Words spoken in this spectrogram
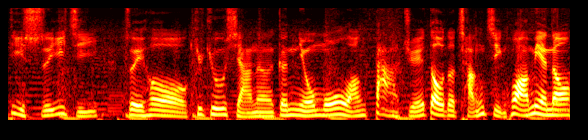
第十一集，最后 QQ 侠呢跟牛魔王大决斗的场景画面哦。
